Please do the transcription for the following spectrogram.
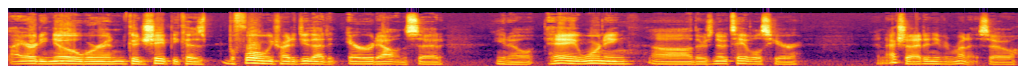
I already know we're in good shape because before when we tried to do that, it errored out and said, you know, hey, warning, uh, there's no tables here. And actually, I didn't even run it, so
